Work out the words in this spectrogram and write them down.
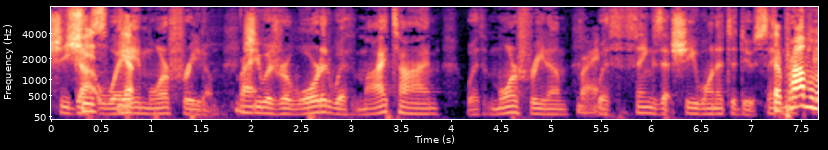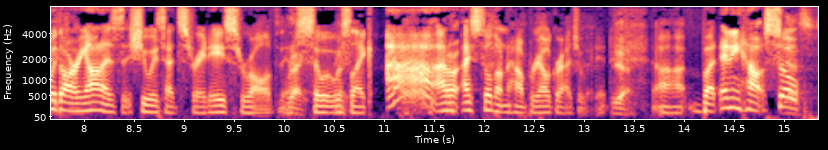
she got way yep. more freedom. Right. She was rewarded with my time, with more freedom, Right. with things that she wanted to do. Same the problem with. Ariana is that she always had straight A's through all of this. Right, so it was right. like, ah, I don't, I still don't know how Brielle graduated. Yeah. Uh, but anyhow, so Yes.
